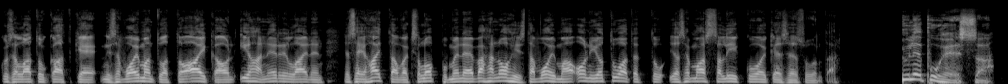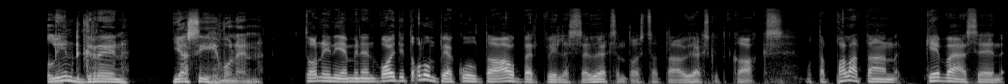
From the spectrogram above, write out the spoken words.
kun se latu katkee, niin se voimantuottoaika on ihan erilainen ja se ei haittaa, vaikka se loppu menee vähän ohi. Sitä voimaa on jo tuotettu ja se massa liikkuu oikeaan suuntaan. Ylepuheessa Lindgren ja Sihvonen. Toni Nieminen voitit olympiakultaa Albertvillessä 1992, mutta palataan kevääseen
